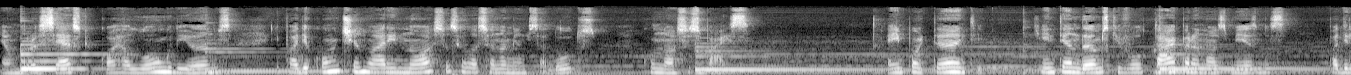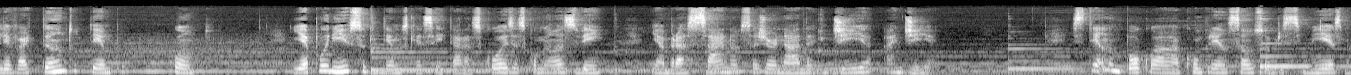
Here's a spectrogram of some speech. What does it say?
É um processo que ocorre ao longo de anos pode continuar em nossos relacionamentos adultos com nossos pais. É importante que entendamos que voltar para nós mesmos pode levar tanto tempo quanto. E é por isso que temos que aceitar as coisas como elas vêm e abraçar nossa jornada dia a dia. Estenda um pouco a compreensão sobre si mesma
